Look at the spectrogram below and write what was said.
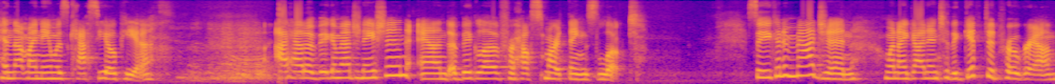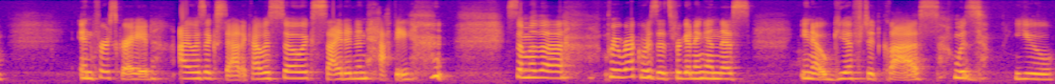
and that my name was Cassiopeia. I had a big imagination and a big love for how smart things looked. So you can imagine when I got into the gifted program in first grade, I was ecstatic. I was so excited and happy. some of the prerequisites for getting in this, you know, gifted class was you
